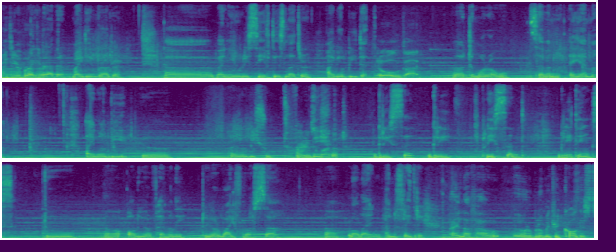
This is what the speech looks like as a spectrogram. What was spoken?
My dear my brother. brother, my dear brother. Uh, when you receive this letter, I will be dead. Oh God. Uh, tomorrow, 7 a.m. I will be, uh, I will be shoot. I Very will be smart. shot. Grise, Gri, please send greetings to uh, all your family, to your wife Rosa, uh, Loleng, and Friedrich. I love how uh, Blumentritt called his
